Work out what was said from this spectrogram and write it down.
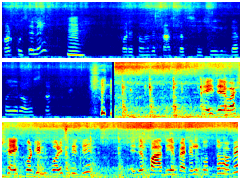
খড় কুচে নেই? হুম। পরে তোমাদের কাজ কাজ শেষ হয়ে গেলে দেখো এর অবস্থা। এই যে এবার সেই কঠিন পরিস্থিতি এই যে পা দিয়ে প্যাটেল করতে হবে।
